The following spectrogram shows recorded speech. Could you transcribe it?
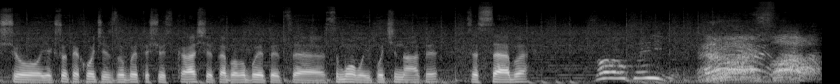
що якщо ти хочеш зробити щось краще, треба робити це самому і починати. Це з себе. Слава Україні! Героям слава!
